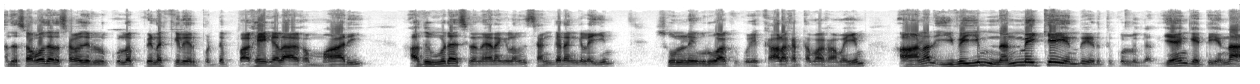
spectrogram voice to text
அந்த சகோதர சகோதரிகளுக்குள்ள பிணக்கில் ஏற்பட்டு பகைகளாக மாறி அது கூட சில நேரங்களில் வந்து சங்கடங்களையும் சூழ்நிலையை உருவாக்கக்கூடிய காலகட்டமாக அமையும். ஆனால் இவையும் நன்மைக்கே என்று எடுத்துக்கொள்ளுங்கள். ஏன் கேட்டீங்கன்னா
